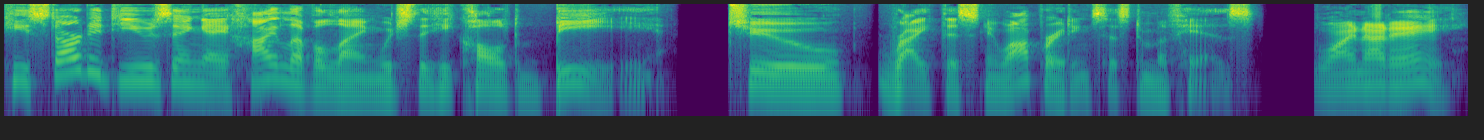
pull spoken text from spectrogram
He started using a high level language that he called B to write this new operating system of his. Why not A?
